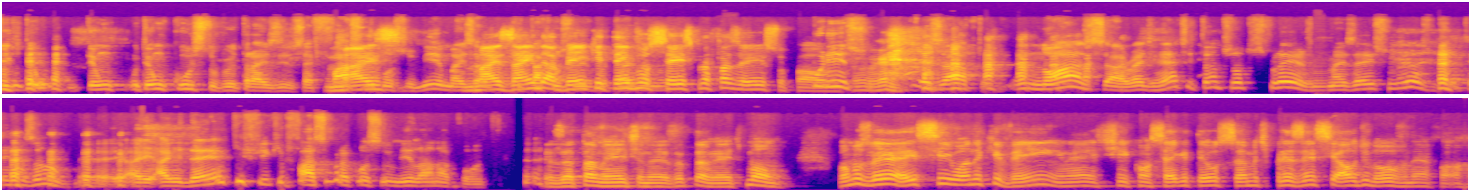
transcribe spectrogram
Tudo tem um, tem, um, tem um custo por trás disso. É fácil mas, consumir, mas. Mas ainda tá bem que tem é vocês para fazer isso, Paulo. Por isso, exato. Nós, a Red Hat e tantos outros players, mas é isso mesmo, você tem razão. É, a, a ideia é que fique fácil para consumir lá na ponta. Exatamente, né? Exatamente. Bom, vamos ver aí se o ano que vem né, a gente consegue ter o Summit presencial de novo, né, Paulo?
